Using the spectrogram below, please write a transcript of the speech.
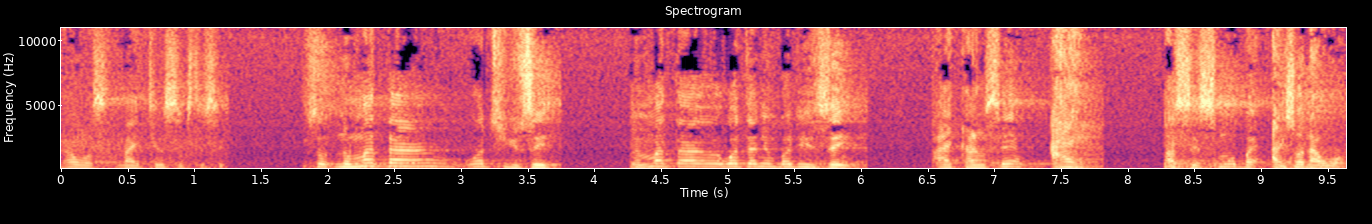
That was 1966. So no matter what you say, no matter what anybody is saying, I can say, I, as a small boy, I saw that word.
